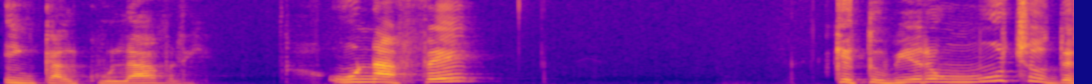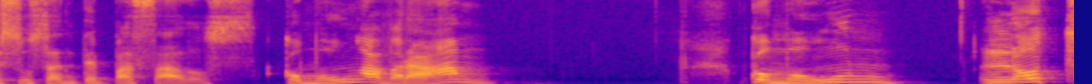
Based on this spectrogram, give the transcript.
incalculable, una fe que tuvieron muchos de sus antepasados, como un Abraham, como un Lot,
